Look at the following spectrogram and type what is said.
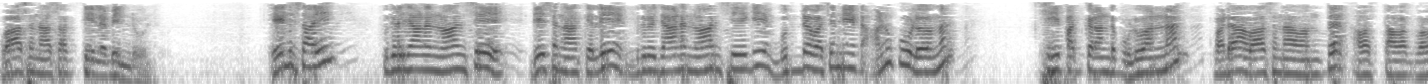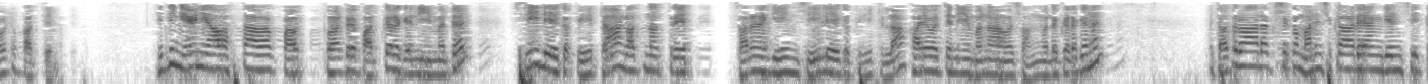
වාසනා ශක්තිය ලැබෙන්න ඕන. ඒ නිසායි බුදුරජාණන් වහන්සේ දේශනා කළේ බුදුරජාණන් වහන්සේගේ බුද්ධ වචනයට අනුකූලවම සිහිපත් කරන්න පුළුවන් නම් වඩා වාසනාවන්ත අවස්ථාවක් බවට පත් වෙනවා. ඉතින් එවැනි අවස්ථාවක් පත් කර ගැනීමට සීලයක පිහිටා රත්නත්‍රයේ සරණ ගිහින් සීලයක පිහිටලා කය වචනේ මනාව සංවර කරගෙන චතුරාර්යක්ෂක මනසිකාරයන්ගෙන් සිට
